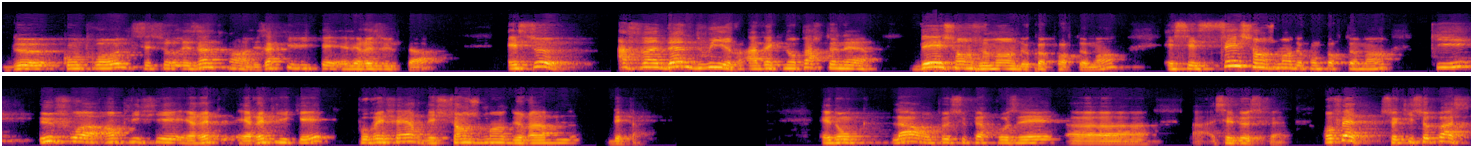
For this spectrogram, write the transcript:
de contrôle, c'est sur les intrants, les activités et les résultats, et ce, afin d'induire avec nos partenaires des changements de comportement, et c'est ces changements de comportement qui, une fois amplifiés et répliqués, pourraient faire des changements durables d'État. Et donc là, on peut superposer euh, ces deux sphères. Au fait, ce qui se passe,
